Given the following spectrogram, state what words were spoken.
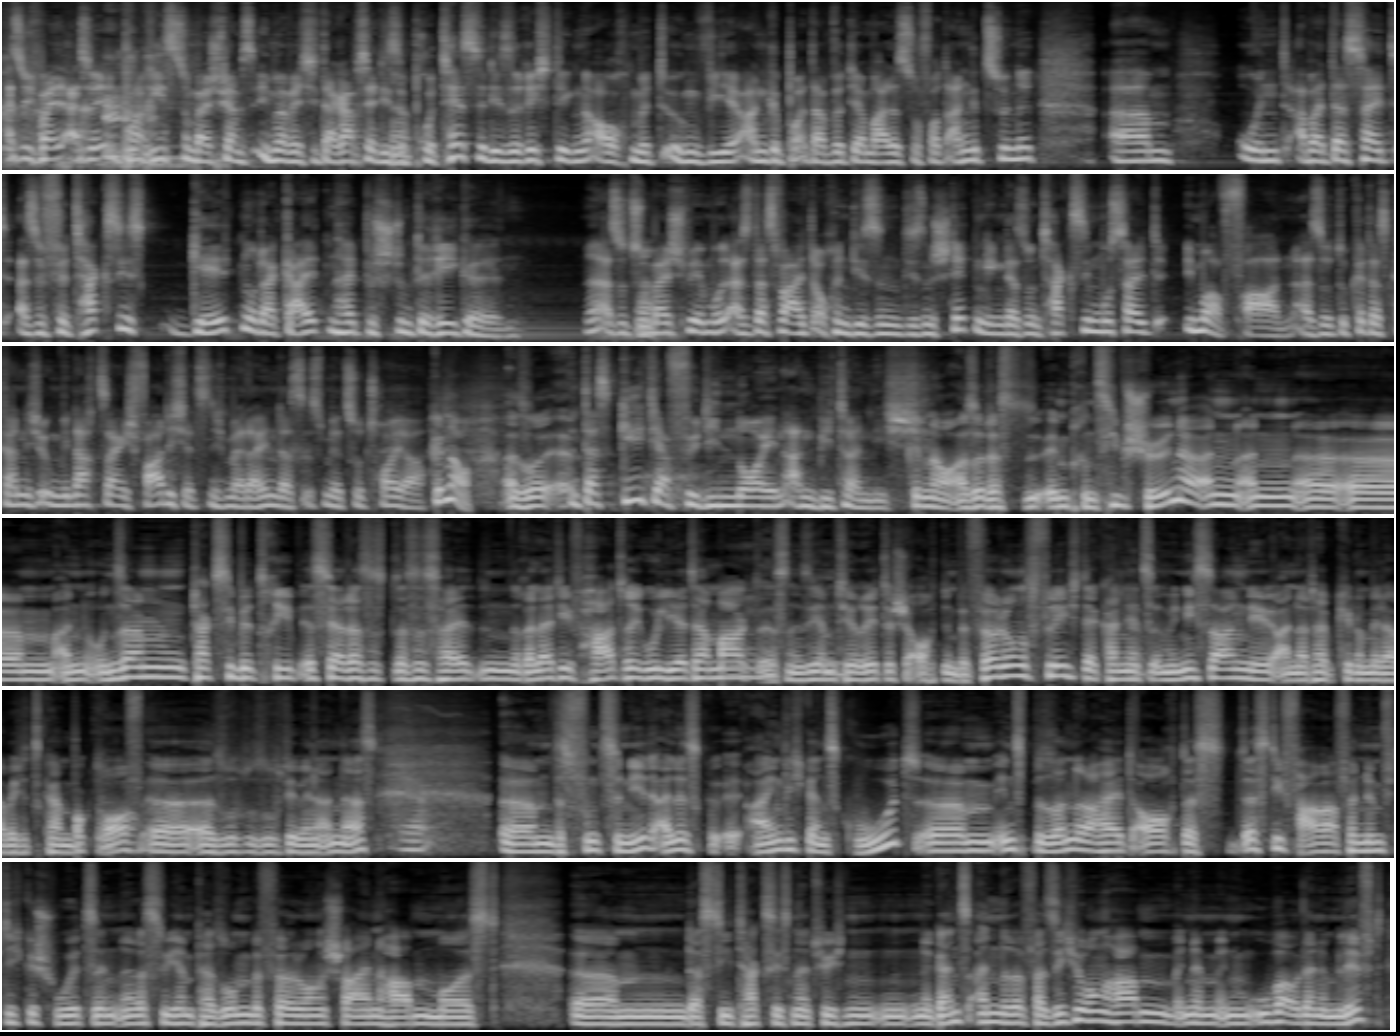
Also ich meine, also in Paris zum Beispiel haben es immer welche, da gab es ja diese. Proteste, diese richtigen auch mit irgendwie angebracht, da wird ja mal alles sofort angezündet. Ähm, und aber das halt, also für Taxis gelten oder galten halt bestimmte Regeln. Ne? Also zum ja. Beispiel, also das war halt auch in diesen, diesen Städten ging da so ein Taxi muss halt immer fahren. Also du, das kann nicht irgendwie nachts sagen, ich fahre dich jetzt nicht mehr dahin, das ist mir zu teuer. Genau. Also, äh, Und das gilt ja für die neuen Anbieter nicht. Genau, also das im Prinzip Schöne an, an, äh, ähm, an unserem Taxibetrieb ist ja, dass es, dass es halt ein relativ hart regulierter Markt mhm. ist. Ne? Sie haben mhm. theoretisch auch eine Beförderungspflicht, der kann jetzt irgendwie nicht sagen, nee, anderthalb Kilometer habe ich jetzt keinen Bock drauf, ja. äh, such, such dir wen anders. Ja. Ähm, das funktioniert alles eigentlich ganz gut. Ähm, insbesondere halt auch, dass, dass die Fahrer vernünftig geschult sind, ne, dass du hier einen Personenbeförderungsschein haben musst, ähm, dass die Taxis natürlich eine ganz andere Versicherung haben in einem, in einem Uber oder in einem Lift.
